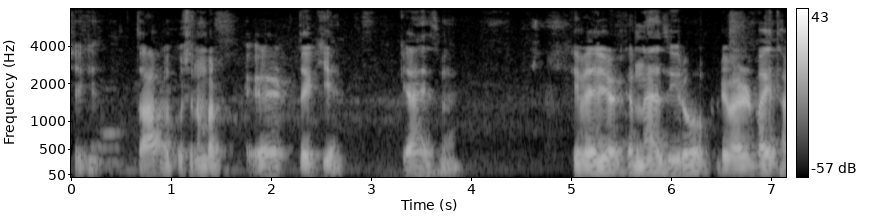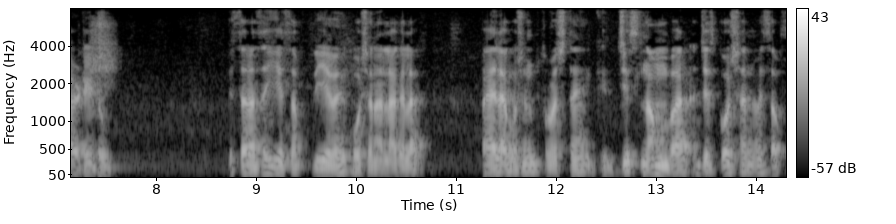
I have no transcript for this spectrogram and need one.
ठीक है तो आप लोग क्वेश्चन नंबर एट देखिए, क्या है इसमें? इवेल्यूएट करना है zero divided by thirty two इस तरह से ये सब दिए हुए क्वेश्चन अलग अलग पहला क्वेश्चन समझते हैं कि जिस नंबर, जिस क्वेश्चन में सब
